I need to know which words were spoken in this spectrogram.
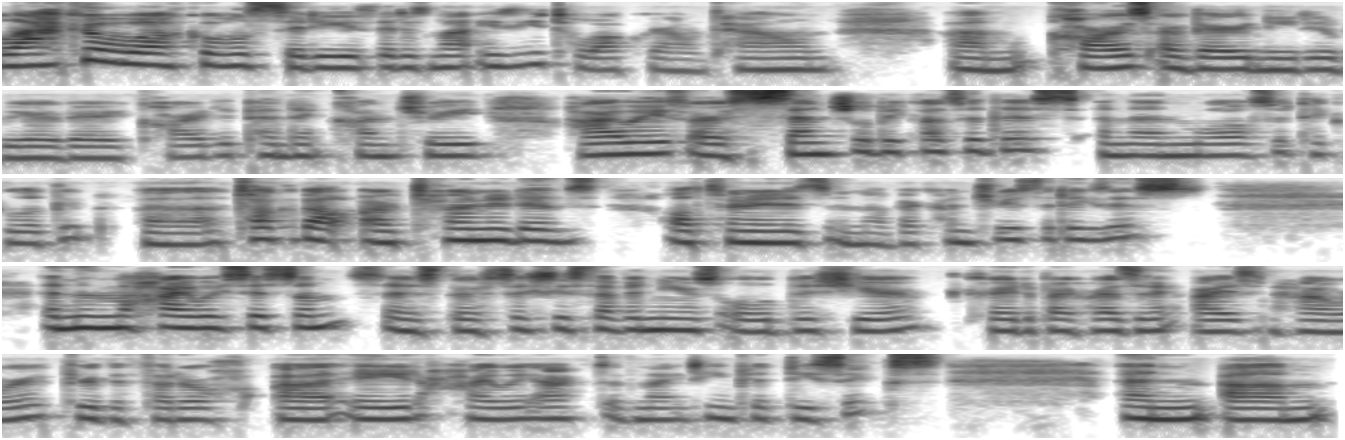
lack of walkable cities. It is not easy to walk around town. Um, cars are very needed. We are a very car dependent country. Highways are essential because of this. And then we'll also take a look at uh, talk about alternatives alternatives in other countries that exist. And then the highway system says they're 67 years old this year created by president eisenhower through the federal uh, aid highway act of 1956 and um,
